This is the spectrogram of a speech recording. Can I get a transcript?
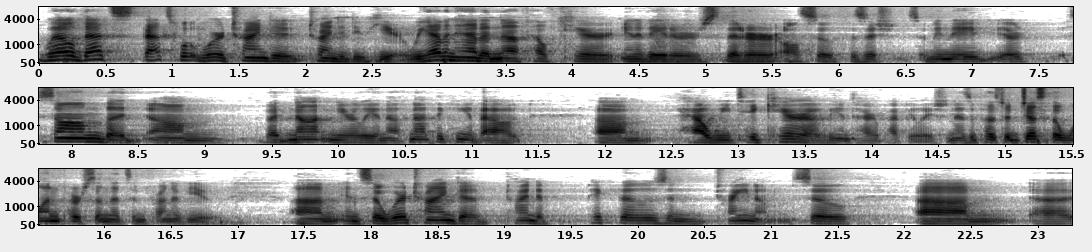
Well, that's that's what we're trying to trying to do here. We haven't had enough healthcare innovators that are also physicians. I mean, they are some, but um, but not nearly enough. Not thinking about um, how we take care of the entire population, as opposed to just the one person that's in front of you. Um, and so we're trying to trying to pick those and train them. So um, uh,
